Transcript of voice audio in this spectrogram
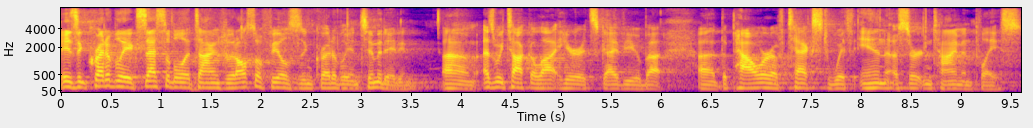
is incredibly accessible at times, but also feels incredibly intimidating. Um, as we talk a lot here at Skyview about uh, the power of text within a certain time and place.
